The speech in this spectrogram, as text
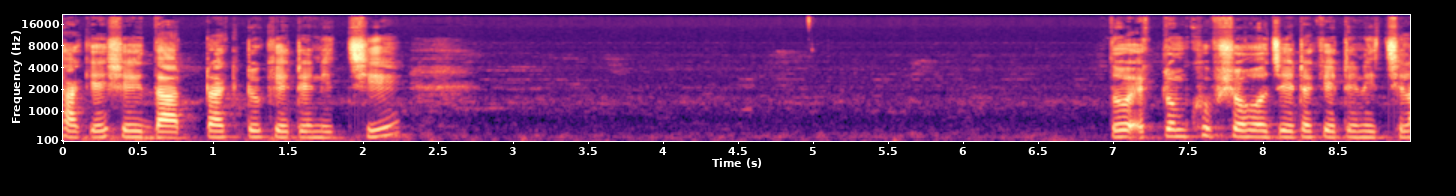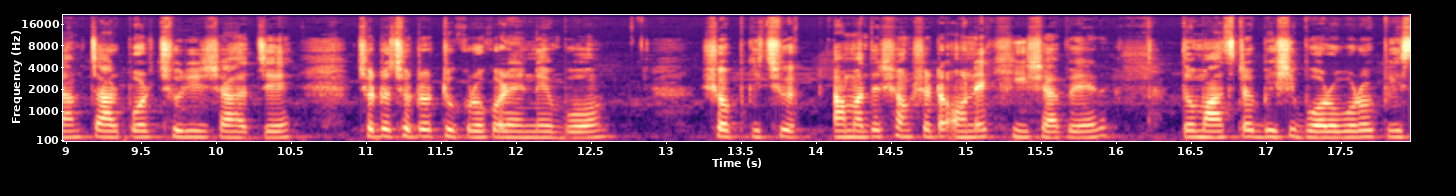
থাকে সেই দাঁতটা একটু কেটে নিচ্ছি। তো একদম খুব সহজে এটা কেটে নিচ্ছিলাম। তারপর ছুরির সাহায্যে ছোট ছোট টুকরো করে নেব। সব কিছু আমাদের সংসারটা অনেক হিসাবের। তো মাছটা বেশি বড় বড় পিস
